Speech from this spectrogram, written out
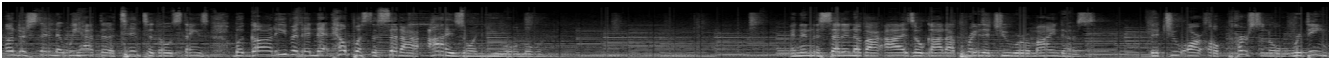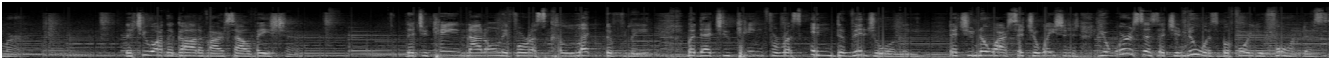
understand that we have to attend to those things. But God, even in that, help us to set our eyes on you, oh Lord. And in the setting of our eyes, oh God, I pray that you will remind us that you are a personal redeemer, that you are the God of our salvation that you came not only for us collectively, but that you came for us individually, that you know our situations. Your word says that you knew us before you formed us.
